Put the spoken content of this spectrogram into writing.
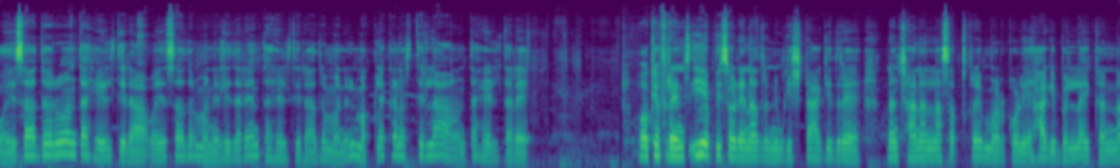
ವಯಸ್ಸಾದವರು ಅಂತ ಹೇಳ್ತೀರಾ? ವಯಸ್ಸಾದವರು ಮನೇಲಿದ್ದಾರೆ ಅಂತ ಹೇಳ್ತೀರಾ? ಆದರೆ ಮನೇಲಿ ಮಕ್ಕಳೇ ಕಾಣಿಸ್ತಿಲ್ಲ ಅಂತ ಹೇಳ್ತಾರೆ. ಓಕೆ ಫ್ರೆಂಡ್ಸ್, ಈ ಎಪಿಸೋಡ್ ಏನಾದರೂ ನಿಮ್ಗೆ ಇಷ್ಟ ಆಗಿದ್ರೆ ನನ್ನ ಚಾನಲ್ನ ಸಬ್ಸ್ಕ್ರೈಬ್ ಮಾಡ್ಕೊಳ್ಳಿ. ಹಾಗೆ ಬೆಲ್ ಐಕನ್ನ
